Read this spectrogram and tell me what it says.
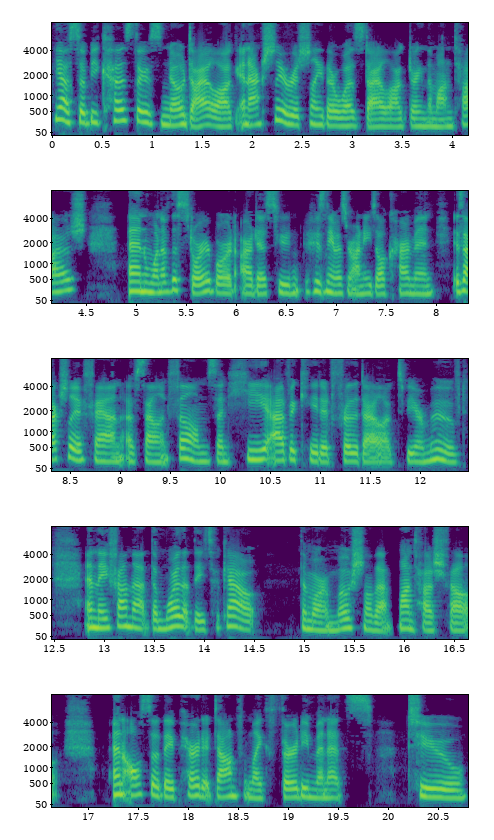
Yeah, so because there's no dialogue, and actually originally there was dialogue during the montage, and one of the storyboard artists, who, whose name is Ronnie Del Carmen, is actually a fan of silent films, and he advocated for the dialogue to be removed. And they found that the more that they took out, the more emotional that montage felt. And also, they pared it down from like 30 minutes to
